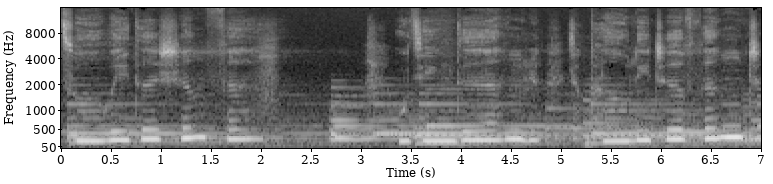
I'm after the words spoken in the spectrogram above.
虚伪的身份，无尽的安然，想逃离这纷争。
